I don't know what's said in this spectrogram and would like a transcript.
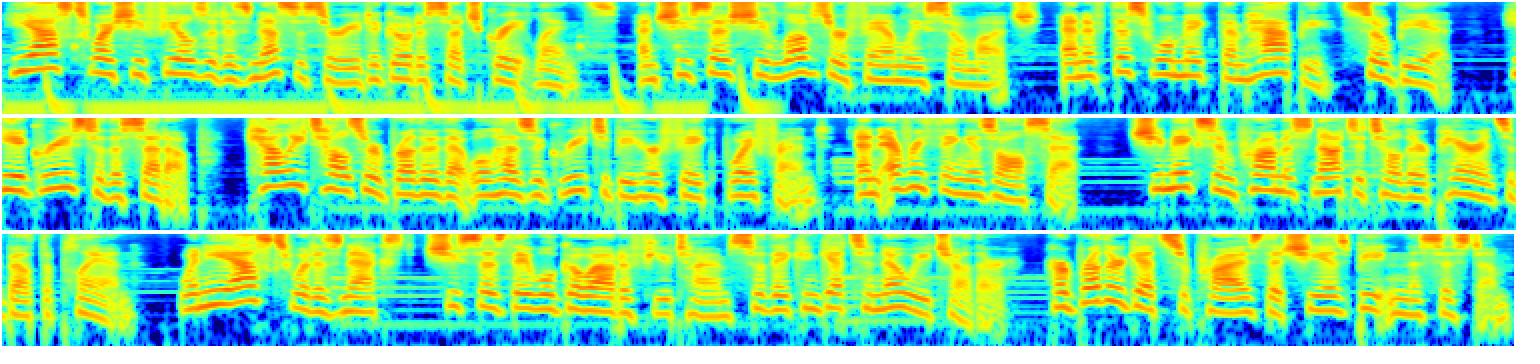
He asks why she feels it is necessary to go to such great lengths, and she says she loves her family so much, and if this will make them happy, so be it. He agrees to the setup. Callie tells her brother that Will has agreed to be her fake boyfriend, and everything is all set. She makes him promise not to tell their parents about the plan. When he asks what is next, she says they will go out a few times so they can get to know each other. Her brother gets surprised that she has beaten the system.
